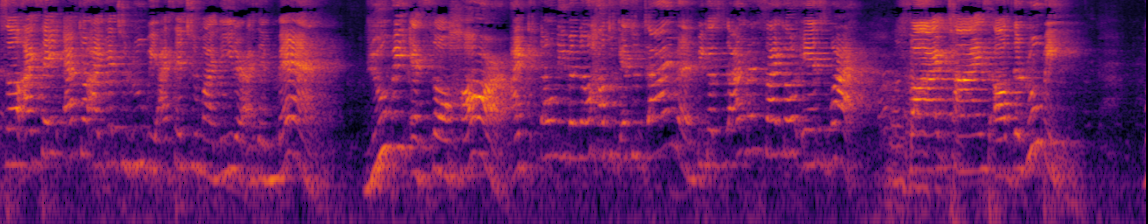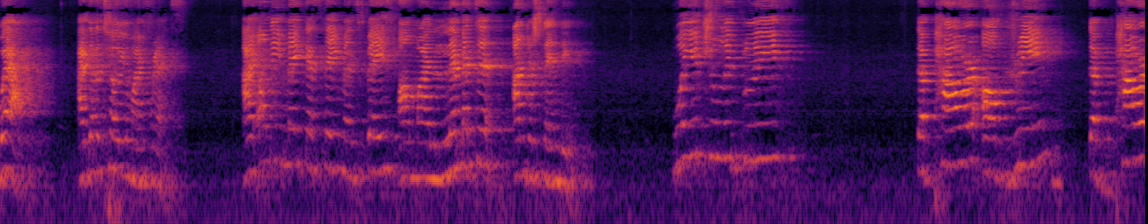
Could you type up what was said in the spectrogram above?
So I say after I get to Ruby, I say to my leader, I say, man, Ruby is so hard. I don't even know how to get to Diamond because Diamond cycle is what? Five times of the ruby. Well, I gotta tell you, my friends, I only make that statements based on my limited understanding. Will you truly believe the power of dream, the power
